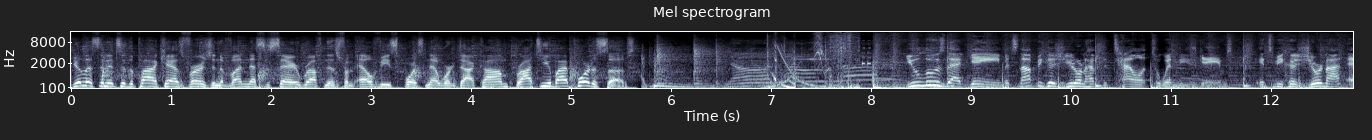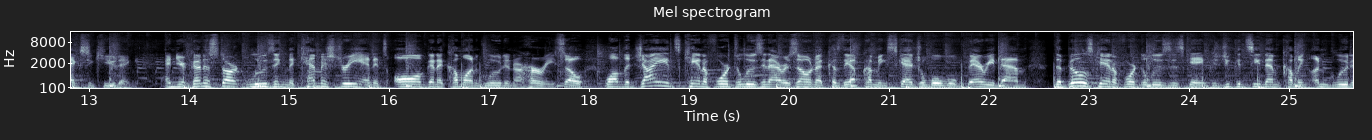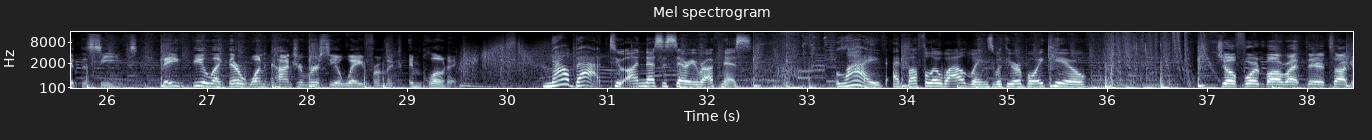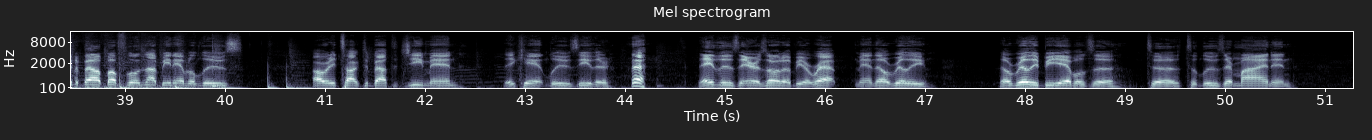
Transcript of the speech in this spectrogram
You're listening to the podcast version of Unnecessary Roughness from LVSportsNetwork.com, brought to you by Port of Subs. You lose that game, it's not because you don't have the talent to win these games, it's because you're not executing. And you're going to start losing the chemistry, and it's all going to come unglued in a hurry. So while the Giants can't afford to lose in Arizona because the upcoming schedule will bury them, the Bills can't afford to lose this game because you could see them coming unglued at the seams. They feel like they're one controversy away from imploding. Now back to Unnecessary Roughness. Live at Buffalo Wild Wings with your boy Q. Joe Fortenbaugh right there talking about Buffalo not being able to lose. Already talked about the G-men. They can't lose either. they lose to Arizona, it'll be a wrap. Man, they'll really they'll really be able to to to lose their mind and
